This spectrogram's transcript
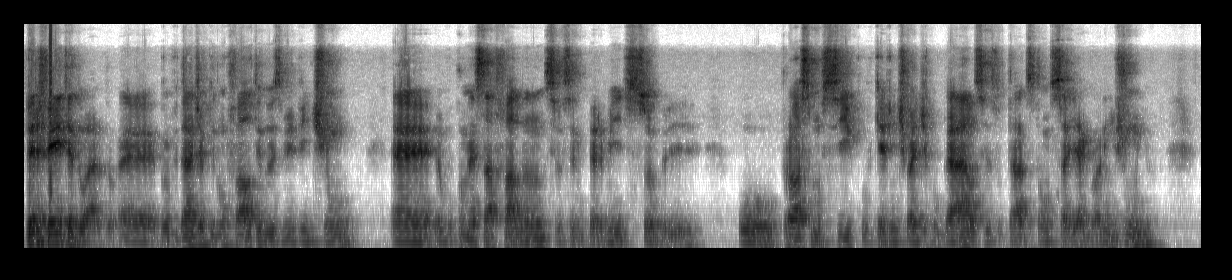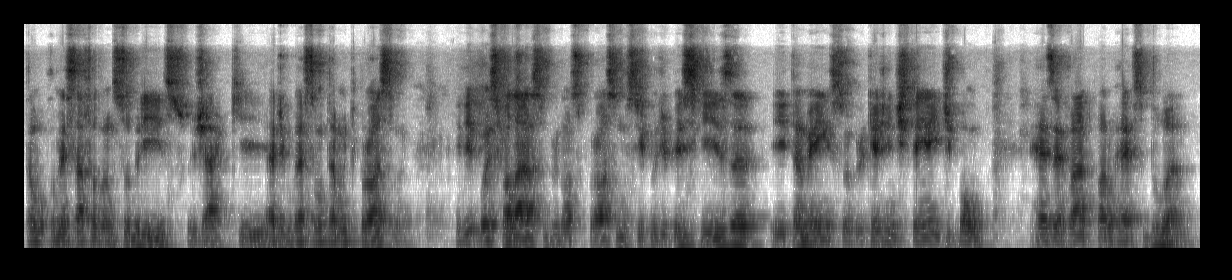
Perfeito, Eduardo. É, novidade é que não falta em 2021. É, eu vou começar falando, se você me permite, sobre o próximo ciclo que a gente vai divulgar. Os resultados vão sair agora em junho. Então, vou começar falando sobre isso, já que a divulgação está muito próxima. e depois falar sobre o nosso próximo ciclo de pesquisa e também sobre o que a gente tem aí de bom reservado para o resto do ano.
